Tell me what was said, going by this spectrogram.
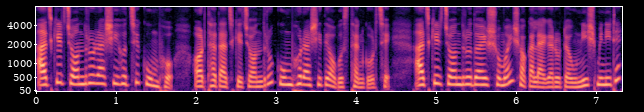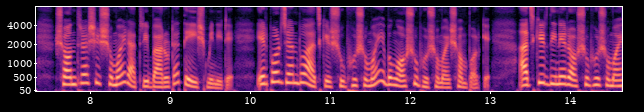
আজকের চন্দ্র রাশি হচ্ছে কুম্ভ, অর্থাৎ আজকে চন্দ্র কুম্ভ রাশিতে অবস্থান করছে। আজকের চন্দ্রোদয়ের সময় সকাল এগারোটা উনিশ মিনিটে, সন্ত্রাসের সময় রাত্রি বারোটা তেইশ মিনিটে। এরপর জানব আজকের শুভ সময় এবং অশুভ সময় সম্পর্কে। আজকের দিনের অশুভ সময়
